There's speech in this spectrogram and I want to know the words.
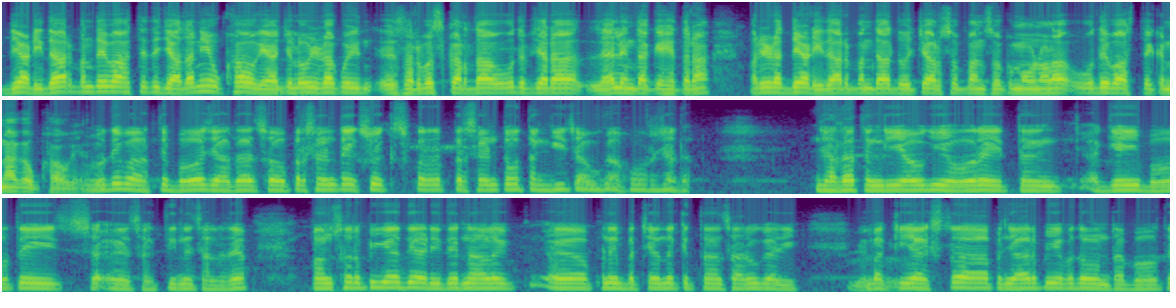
ਦਿਹਾੜੀਦਾਰ ਬੰਦੇ ਵਾਸਤੇ ਤੇ ਜ਼ਿਆਦਾ ਨਹੀਂ ਔਖਾ ਹੋ ਗਿਆ। ਚਲੋ ਜਿਹੜਾ ਕੋਈ ਸਰਵਿਸ ਕਰਦਾ ਉਹ ਤੇ ਵਿਚਾਰਾ ਲੈ ਲੈਂਦਾ ਕਿਸੇ ਤਰ੍ਹਾਂ ਪਰ ਜਿਹੜਾ ਦਿਹਾੜੀਦਾਰ ਬੰਦਾ 2 400 500 ਕਮਾਉਣ ਵਾਲਾ ਉਹਦੇ ਵਾਸਤੇ ਕਿੰਨਾ ਕੁ ਔਖਾ ਹੋ ਗਿਆ। ਉਹਦੇ ਵਾਸਤੇ ਬਹੁਤ ਜ਼ਿਆਦਾ 100% 101% ਉਹ ਤੰਗੀ ਚ ਆਊਗਾ ਹੋਰ ਜ਼ਿਆਦਾ। ਜ਼ਿਆਦਾ ਤੰਗੀ ਆਊਗੀ ਹੋਰ ਅੱਗੇ ਹੀ ਬਹੁਤ ਹੀ ਸਖਤੀ ਨਾਲ ਚੱਲ ਰਿਹਾ। 500 ਰੁਪਈਆ ਦਿਹਾੜੀ ਦੇ ਨਾਲ ਆਪਣੇ ਬੱਚਿਆਂ ਦਾ ਕਿੱਦਾਂ ਸਾਰੂਗਾ ਜੀ। ਬਾਕੀ ਐਕਸਟਰਾ 50 ਰੁਪਏ ਵਧਾਉਣ ਦਾ ਬਹੁਤ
